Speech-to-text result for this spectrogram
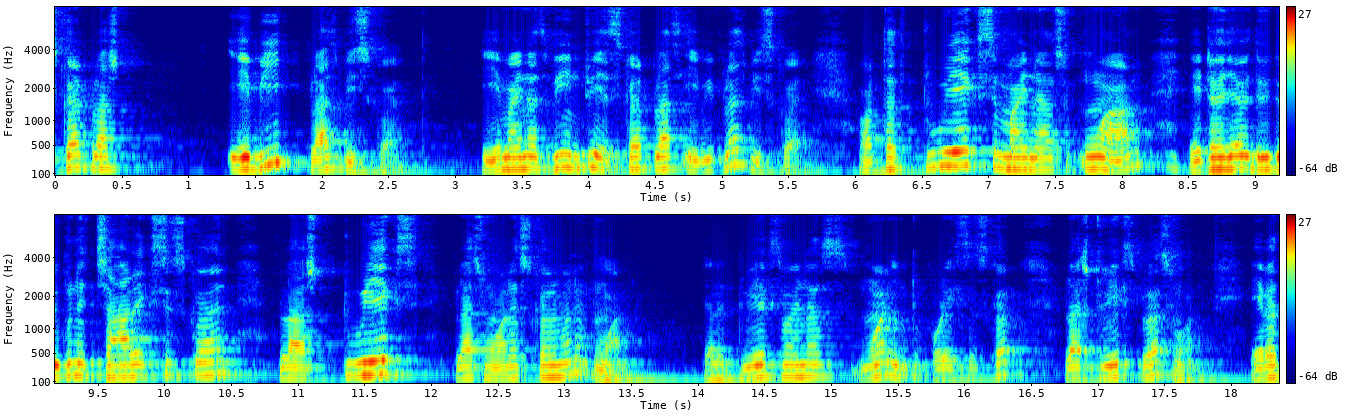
square plus a b plus b square a minus b into a square plus a b plus b square অর্থাৎ টু এক্স মাইনাস ওয়ান এটা হয়ে যাবে দুই দুগুণে চার x square plus two x plus one square মানে ওয়ান তাহলে two x minus one into four x square plus two x plus one এবার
